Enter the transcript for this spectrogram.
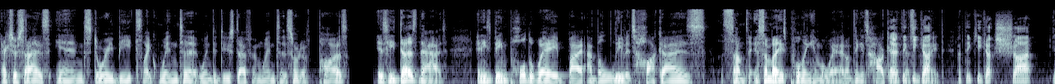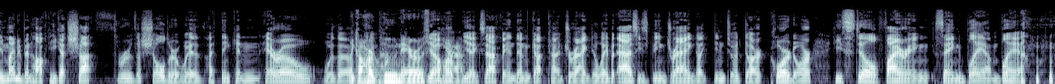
exercise in story beats, like when to when to do stuff and when to sort of pause. Is he does that, and he's being pulled away by, I believe it's Hawkeye's something. Somebody's pulling him away. I don't think it's Hawkeye. Yeah, I think he got. point. I think he got shot. It might have been Hawkeye. He got shot through the shoulder with, I think, an arrow with a like a you know, harpoon arrow thing. Yeah, Yeah, harp, yeah, exactly. And then got kind of dragged away. But as he's being dragged like into a dark corridor, he's still firing, saying "blam, blam."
